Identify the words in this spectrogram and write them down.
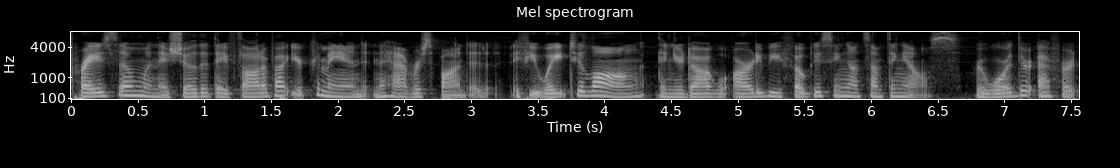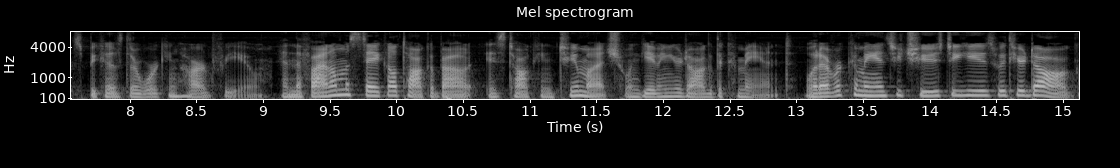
Praise them when they show that they've thought about your command and have responded. If you wait too long, then your dog will already be focusing on something else. Reward their efforts because they're working hard for you. And the final mistake I'll talk about is talking too much when giving your dog the command. Whatever commands you choose to use with your dog,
